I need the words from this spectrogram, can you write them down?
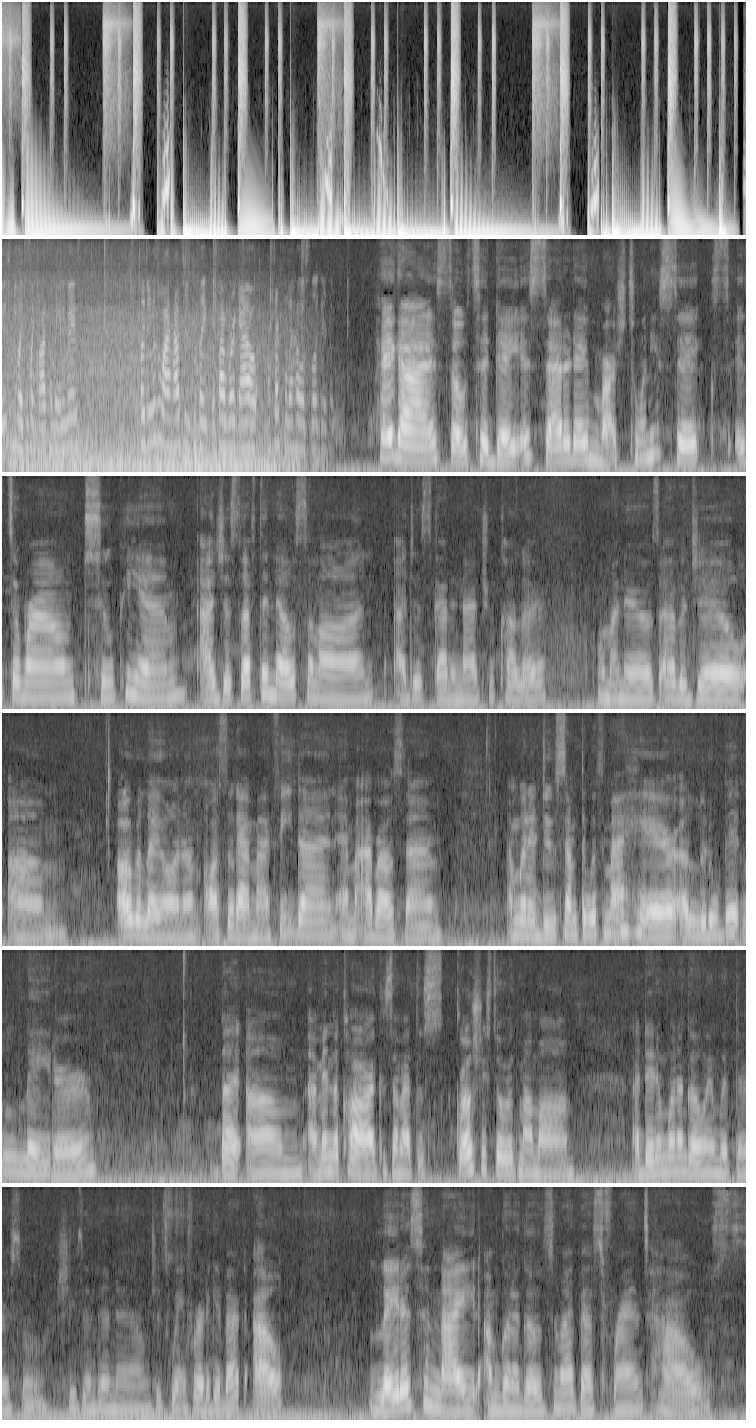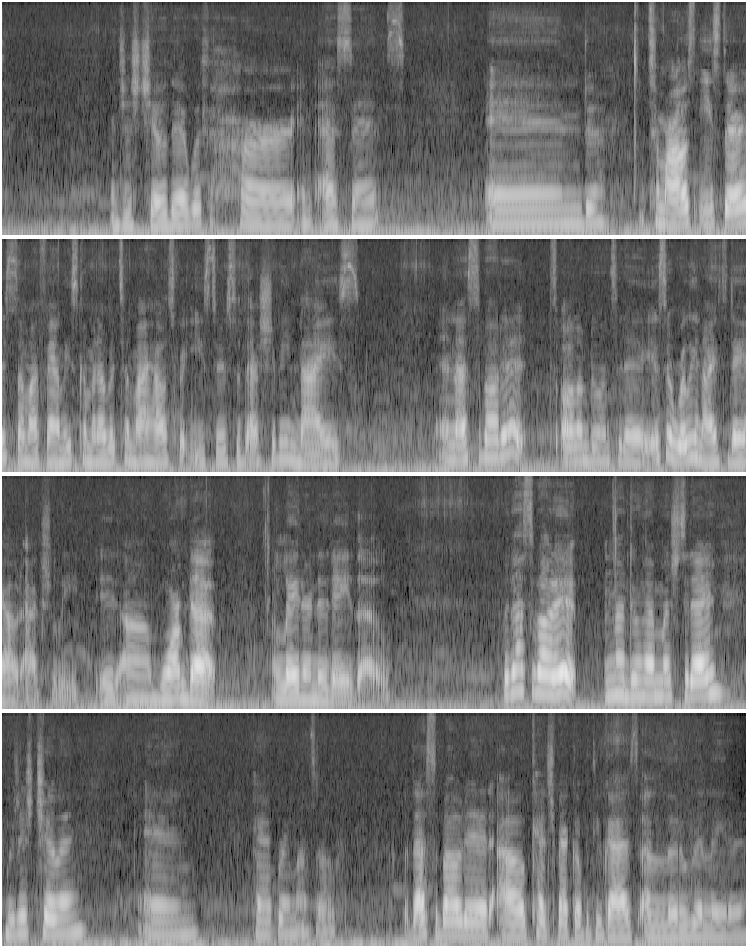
Hey guys, so today is Saturday, March 26th. It's around 2 p.m. I just left the nail salon. I just got a natural color on my nails. I have a gel um, overlay on them. Also got my feet done and my eyebrows done. I'm going to do something with my hair a little bit later. But um, I'm in the car because I'm at the grocery store with my mom. I didn't want to go in with her, so she's in there now. I'm just waiting for her to get back out later tonight i'm gonna go to my best friend's house and just chill there with her in essence and tomorrow's easter so my family's coming over to my house for easter so that should be nice and that's about it. That's all i'm doing today. It's a really nice day out actually. It um, warmed up later in the day though. But that's about it. I'm not doing that much today. We're just chilling and pampering myself. But that's about it. I'll catch back up with you guys a little bit later.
